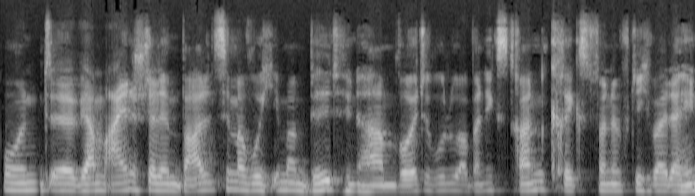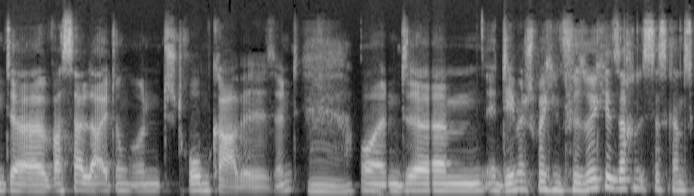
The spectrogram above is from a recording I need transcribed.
Und äh, wir haben eine Stelle im Badezimmer, wo ich immer ein Bild hinhaben wollte, wo du aber nichts dran kriegst, vernünftig, weil dahinter Wasserleitung und Stromkabel sind. Mhm. Und ähm, dementsprechend für solche Sachen ist das ganz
